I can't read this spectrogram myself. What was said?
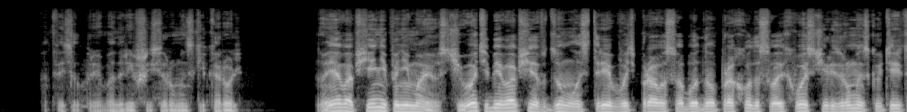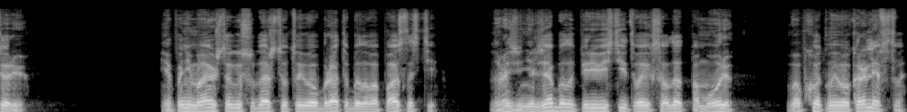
— ответил приободрившийся румынский король. «Но я вообще не понимаю, с чего тебе вообще вздумалось требовать права свободного прохода своих войск через румынскую территорию? Я понимаю, что государство твоего брата было в опасности, но разве нельзя было перевести твоих солдат по морю, в обход моего королевства?»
